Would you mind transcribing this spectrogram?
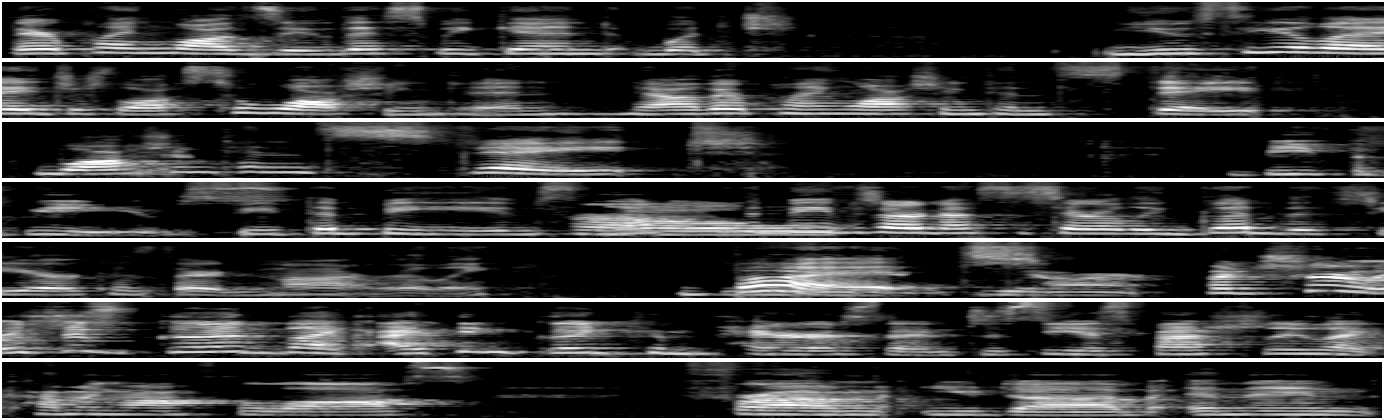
They're playing Wazoo this weekend, which UCLA just lost to Washington. Now they're playing Washington State. Washington State beat the Beavs. beat the Beavs. Not that the So- Beavs are necessarily good this year because they're not really. But they aren't. But true, it's just good. Like I think good comparison to see, especially like coming off the loss from UW, and then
